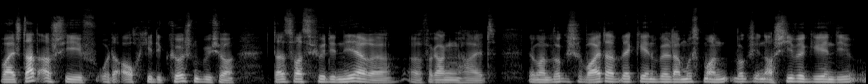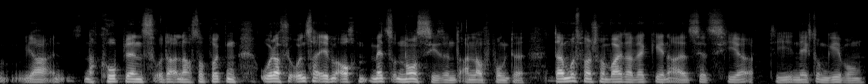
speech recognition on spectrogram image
Weil Stadtarchiv oder auch hier die Kirchenbücher, das ist was für die nähere äh, Vergangenheit. Wenn man wirklich weiter weggehen will, dann muss man wirklich in Archive gehen, die ja nach Koblenz oder nach Saarbrücken oder für uns eben auch Metz und Nancy sind Anlaufpunkte. Da muss man schon weiter weggehen als jetzt hier die nächste Umgebung.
